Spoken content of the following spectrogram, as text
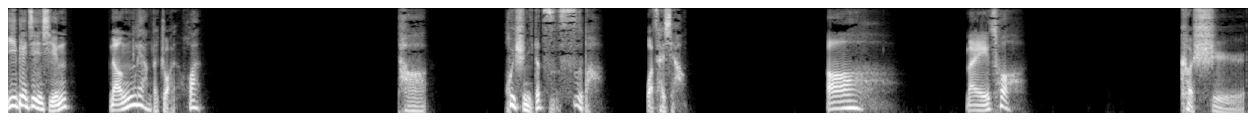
以便进行能量的转换。他会是你的子嗣吧？我猜想。哦，没错。可是，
